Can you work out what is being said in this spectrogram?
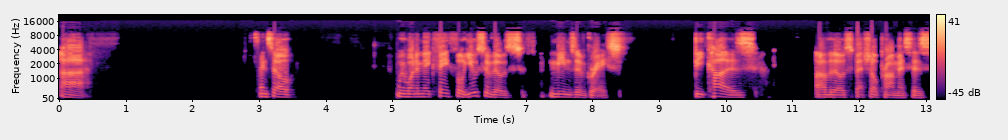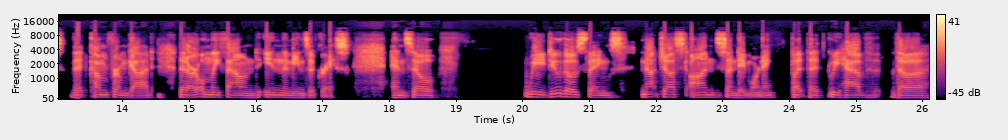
Uh, and so we want to make faithful use of those means of grace because of those special promises that come from God that are only found in the means of grace. And so we do those things not just on Sunday morning, but that we have the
